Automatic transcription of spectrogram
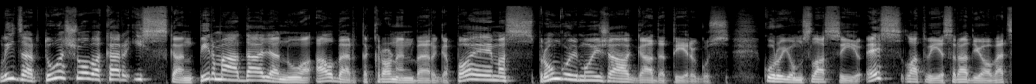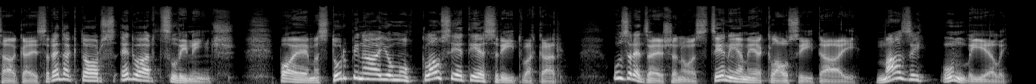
Līdz ar to šovakar izskan pirmā daļa no Alberta Kronenberga poēmas Sprunguļmuižā gada tirgus, kuru jums lasīju es, Latvijas radio vecākais redaktors Eduards Liniņš. Poēmas turpinājumu klausieties rītvakar! Uz redzēšanos, cienījamie klausītāji, mazi un lieli!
